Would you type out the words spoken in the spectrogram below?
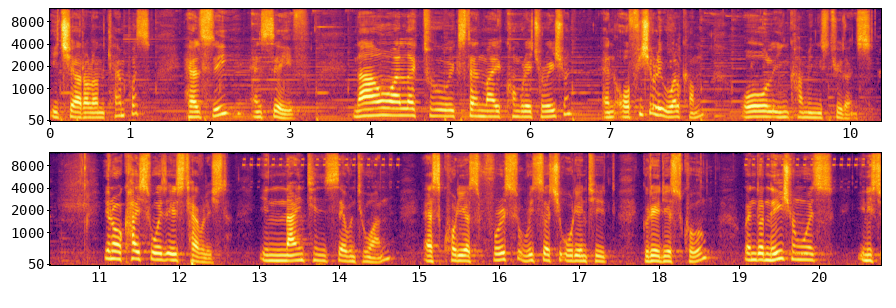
each other on campus, healthy and safe. Now I'd like to extend my congratulations and officially welcome all incoming students. You know, KAIST was established in 1971 as Korea's first research-oriented graduate school when the nation was in its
